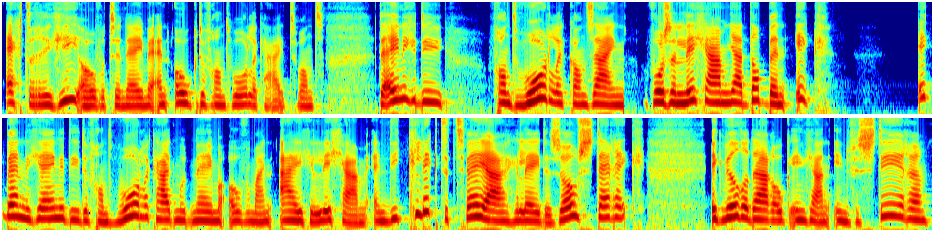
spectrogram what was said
echte regie over te nemen en ook de verantwoordelijkheid. Want de enige die verantwoordelijk kan zijn voor zijn lichaam, ja, dat ben ik. Ik ben degene die de verantwoordelijkheid moet nemen over mijn eigen lichaam. En die klikte twee jaar geleden zo sterk. Ik wilde daar ook in gaan investeren.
